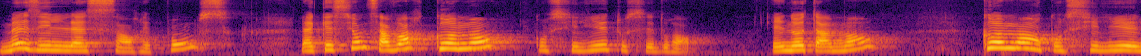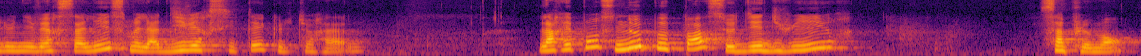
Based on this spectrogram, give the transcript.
Mais il laisse sans réponse la question de savoir comment concilier tous ces droits, et notamment Comment concilier l'universalisme et la diversité culturelle? La réponse ne peut pas se déduire simplement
